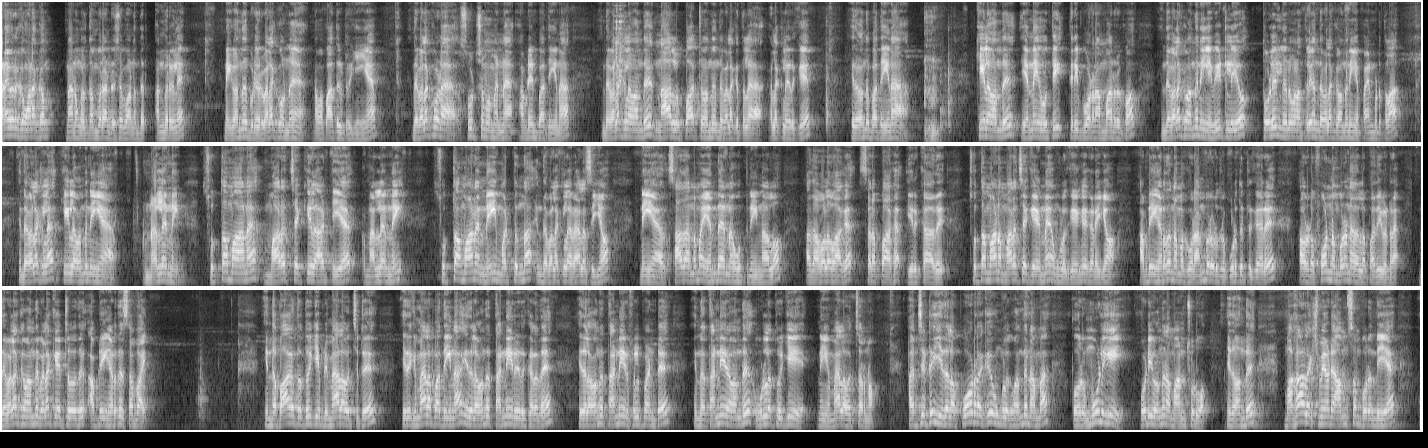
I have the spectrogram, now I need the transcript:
அனைவருக்கும் வணக்கம். நான் உங்கள் தம்பரான் ரிஷபானந்தர். அன்பர்களே இன்றைக்கி வந்து இப்படி ஒரு விளக்கு ஒன்று நம்ம பார்த்துக்கிட்டு இருக்கீங்க. இந்த விளக்கோட சூட்சமம் என்ன அப்படின்னு பார்த்தீங்கன்னா இந்த விளக்கில் வந்து நாலு பார்ட் வந்து இந்த விளக்கத்தில் விளக்கில் இருக்குது இதை வந்து பார்த்தீங்கன்னா கீழே வந்து எண்ணெய் ஊற்றி திருப்பி போடுற மாதிரி இருக்கும். இந்த விளக்கு வந்து நீங்கள் வீட்டிலேயோ தொழில் நிறுவனத்துலேயோ இந்த விளக்கை வந்து நீங்கள் பயன்படுத்தலாம். இந்த விளக்கில் கீழே வந்து நீங்கள் நல்லெண்ணெய் சுத்தமான மரச்சக்கில் ஆட்டிய நல்லெண்ணெய் சுத்தமான நெய் மட்டும்தான் இந்த விளக்கில் வேலை செய்யும். நீங்கள் சாதாரணமாக எந்த எண்ணெய் ஊற்றுனீங்கனாலும் அது அவ்வளவாக சிறப்பாக இருக்காது. சுத்தமான மரச்சக்க எண்ணெய் உங்களுக்கு எங்கே கிடைக்கும்? அப்படிங்கிறத நமக்கு ஒரு அன்பர் ஒருத்தர் கொடுத்துட்ருக்காரு. அவரோட ஃபோன் நம்பரும் நான் அதில் பதிவிடுறேன். இந்த விளக்கு வந்து விளக்கேற்றுவது அப்படிங்கிறது செவ்வாய். இந்த பாகத்தை தூக்கி இப்படி மேலே வச்சுட்டு இதுக்கு மேலே பார்த்தீங்கன்னா இதில் வந்து தண்ணீர் இருக்கிறது இதில் வந்து தண்ணீர் ஃபில் பண்ணிட்டு இந்த தண்ணீரை வந்து உள்ளே தூக்கி நீங்கள் மேலே வச்சிடணும் வச்சுட்டு இதில் போடுறதுக்கு உங்களுக்கு வந்து நம்ம ஒரு மூலிகை பொடி வந்து நம்ம அனுப்பிச்சுடுவோம். இதை வந்து மகாலட்சுமியோடைய அம்சம் பொருந்திய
